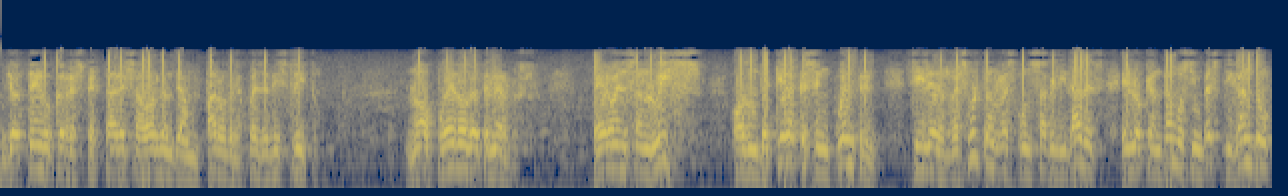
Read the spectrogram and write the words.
yo tengo que respetar esa orden de amparo del juez de distrito. No puedo detenerlos. Pero en San Luis, o donde quiera que se encuentren, si les resultan responsabilidades en lo que andamos investigando,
